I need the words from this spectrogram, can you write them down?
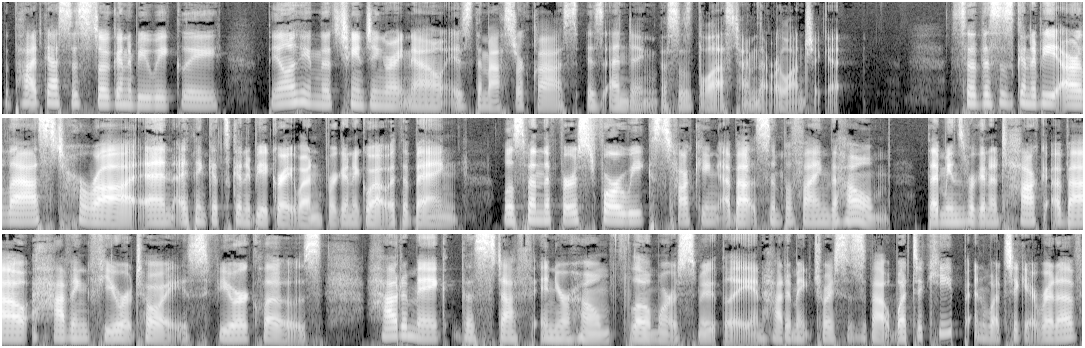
The podcast is still going to be weekly. The only thing that's changing right now is the masterclass is ending. This is the last time that we're launching it. So, this is going to be our last hurrah, and I think it's going to be a great one. We're going to go out with a bang. We'll spend the first four weeks talking about simplifying the home. That means we're going to talk about having fewer toys, fewer clothes, how to make the stuff in your home flow more smoothly, and how to make choices about what to keep and what to get rid of,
